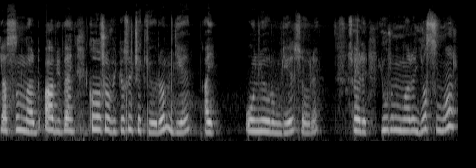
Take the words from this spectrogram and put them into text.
yazsınlar. Abi ben Clash of videosu çekiyorum diye. Ay oynuyorum diye söyle. Söyle yorumlara yazsınlar.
